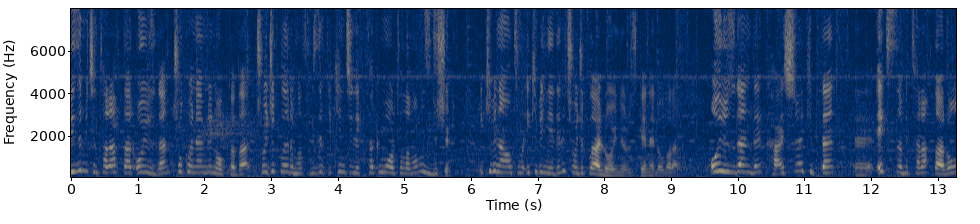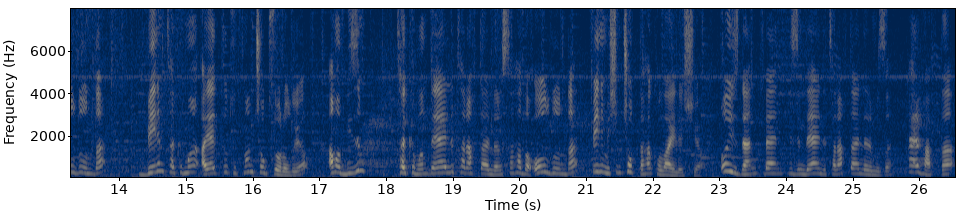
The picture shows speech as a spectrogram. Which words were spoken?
Bizim için taraftar o yüzden çok önemli noktada. Çocuklarımız, bizim ikincilik takım ortalamamız düşük. 2006'lı 2007'li çocuklarla oynuyoruz genel olarak. O yüzden de karşı rakipten e, ekstra bir taraftar olduğunda benim takımı ayakta tutmam çok zor oluyor. Ama bizim takımın değerli taraftarları sahada olduğunda benim işim çok daha kolaylaşıyor. O yüzden ben bizim değerli taraftarlarımızı her hafta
